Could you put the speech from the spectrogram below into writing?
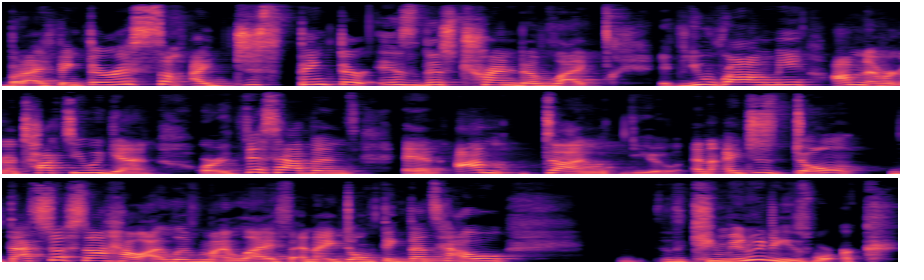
But I think there is some, I just think there is this trend of like, if you wrong me, I'm never going to talk to you again. Or this happens and I'm done with you. And I just don't, that's just not how I live my life. And I don't think that's mm-hmm. how the communities work.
